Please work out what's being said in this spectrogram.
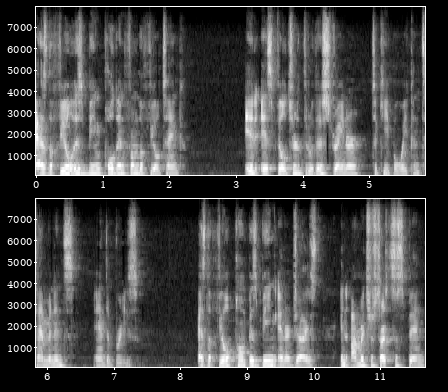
As the fuel is being pulled in from the fuel tank, it is filtered through this strainer to keep away contaminants and debris. As the fuel pump is being energized, an armature starts to spin,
